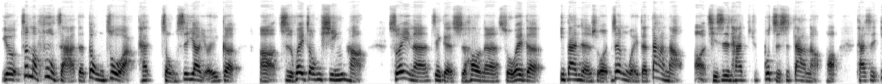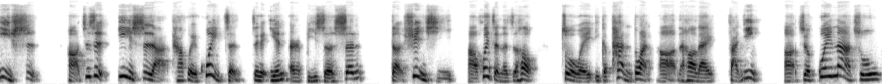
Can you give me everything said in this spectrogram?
有这么复杂的动作啊，它总是要有一个啊指挥中心哈，所以呢，这个时候呢，所谓的一般人所认为的大脑啊，其实它不只是大脑哈，它是意识，啊，就是意识啊，它会会诊这个眼耳鼻舌身的讯息。啊，会诊了之后，作为一个判断啊，然后来反应。啊，就归纳出，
